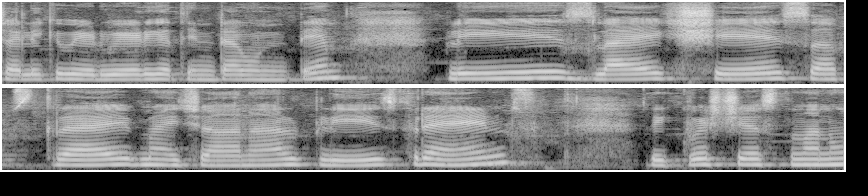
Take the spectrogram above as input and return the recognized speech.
చలికి వేడివేడిగా తింటా ఉంటే. Please like share subscribe my channel. Please friends request చేస్తున్నాను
